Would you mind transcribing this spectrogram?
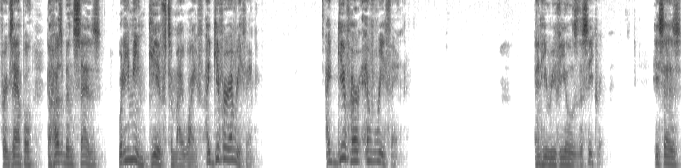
For example, the husband says, What do you mean, give to my wife? I give her everything. I give her everything. Then he reveals the secret. He says,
